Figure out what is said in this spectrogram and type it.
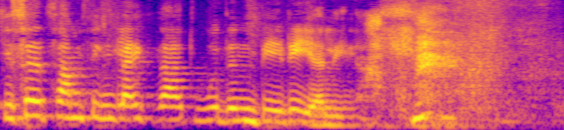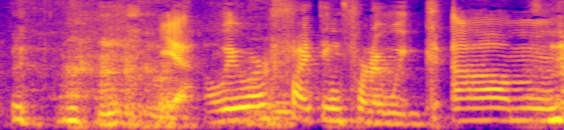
He said something like that wouldn't be real enough. yeah, we were fighting for a week. Um,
